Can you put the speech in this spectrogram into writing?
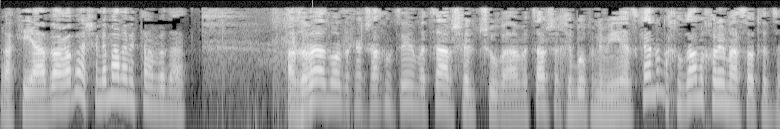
רק היא אהבה רבה שלמעלה מטעם ודעת. אז אומר אדמו"ר זקן, כשאנחנו נמצאים במצב של תשובה, במצב של חיבור פנימי, אז כן, אנחנו גם יכולים לעשות את זה.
